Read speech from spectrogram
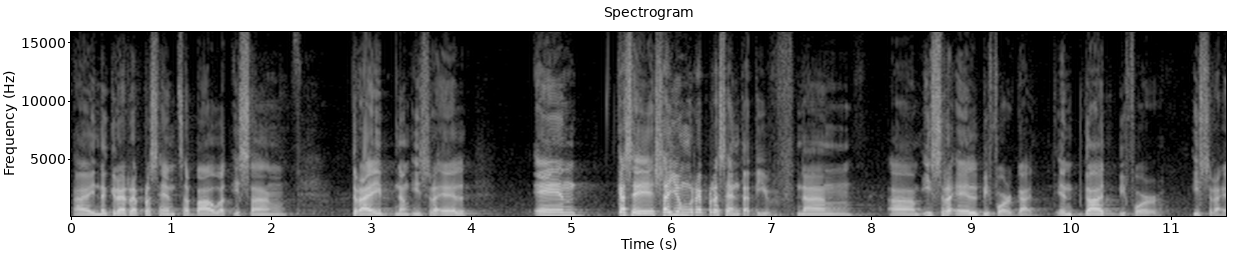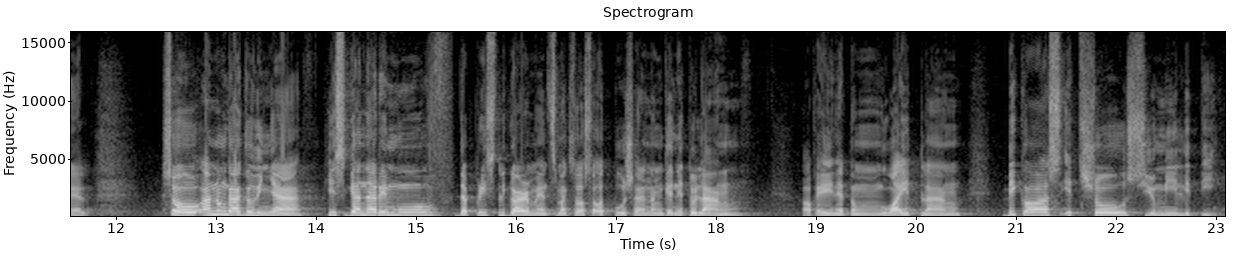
ay nagre-represent sa bawat isang tribe ng Israel. And kasi siya yung representative ng um, Israel before God and God before Israel. So, anong gagawin niya? He's gonna remove the priestly garments. Magsusuot po siya ng ganito lang. Okay, netong white lang. Because it shows humility.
